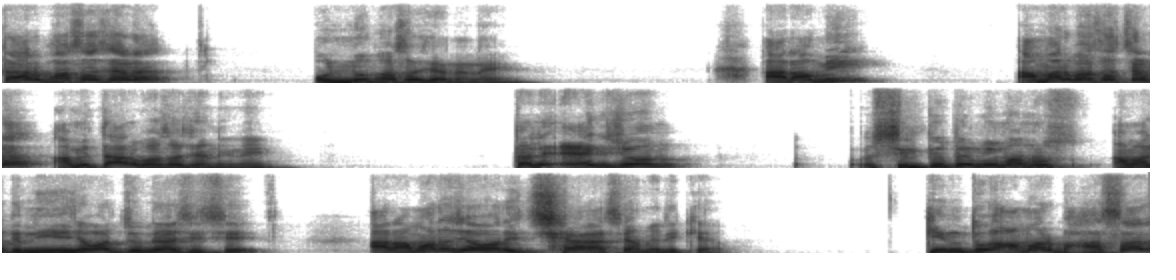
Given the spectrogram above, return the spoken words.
তার ভাষা ছাড়া অন্য ভাষা জানে নাই। আর আমি, আমার ভাষা ছাড়া আমি তার ভাষা জানি নাই। তাহলে একজন শিল্পীপ্রেমী মানুষ আমাকে নিয়ে যাওয়ার জন্য আসিছে, আর আমারও যাওয়ার ইচ্ছা আছে আমেরিকা। কিন্তু আমার ভাষার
